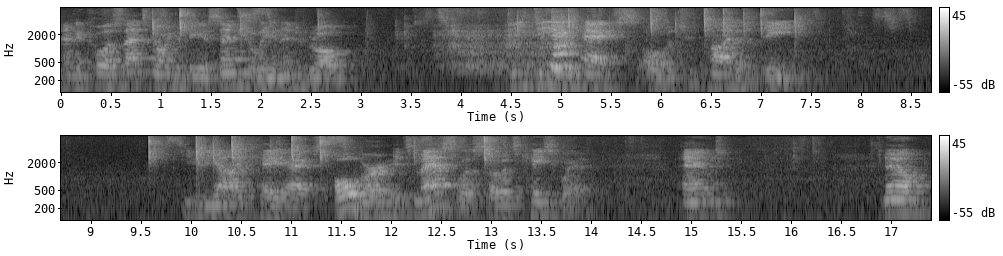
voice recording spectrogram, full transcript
and because that's going to be essentially an integral d dx over 2 pi to the d e to the i kx over, it's massless, so it's k squared. And now,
